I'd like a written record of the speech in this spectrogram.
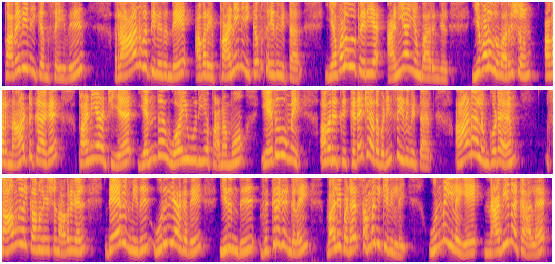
பதவி நீக்கம் செய்து இராணுவத்திலிருந்தே அவரை பணி நீக்கம் செய்துவிட்டார். எவ்வளவு பெரிய அநியாயம் பாருங்கள். இவ்வளவு வருஷம் அவர் நாட்டுக்காக பணியாற்றிய எந்த ஓய்வூதிய பணமோ எதுவுமே அவருக்கு கிடைக்காதபடி செய்துவிட்டார். ஆனாலும் கூட சாமுவேல் கமலேஷன் அவர்கள் தேவன் மீது உறுதியாகவே இருந்து விக்கிரகங்களை வழிபட சம்மதிக்கவில்லை. உண்மையிலேயே நவீன கால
